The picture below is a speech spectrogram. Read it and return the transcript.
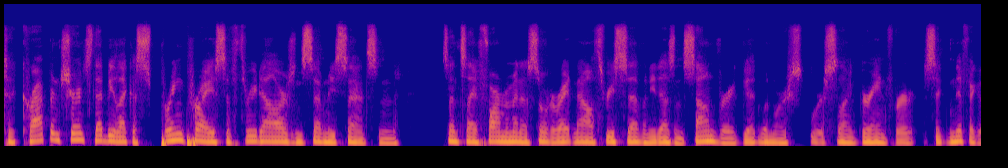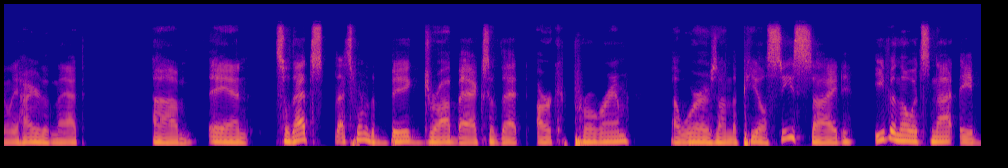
to crop insurance. That'd be like a spring price of three dollars and seventy cents. And since I farm in Minnesota right now, three seventy doesn't sound very good when we're we're selling grain for significantly higher than that. Um, and so that's that's one of the big drawbacks of that ARC program. Uh, whereas on the PLC side, even though it's not a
